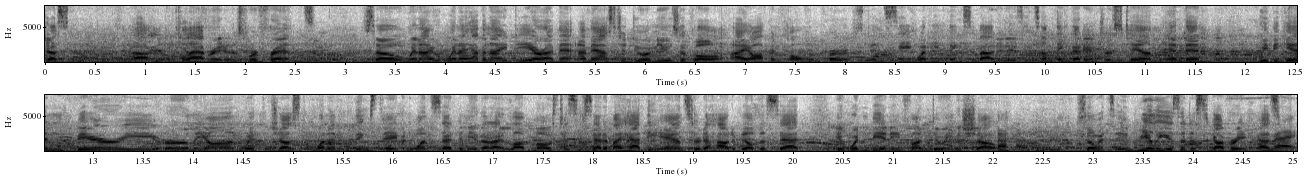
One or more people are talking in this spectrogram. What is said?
just uh, collaborators. We're friends. So when I when I have an idea or I'm, a, I'm asked to do a musical, I often call him first and see what he thinks about it. Is it something that interests him? And then we begin very early on with just one of the things David once said to me that I love most is he said, if I had the answer to how to build a set, it wouldn't be any fun doing the show. so it's, it really is a discovery as right.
